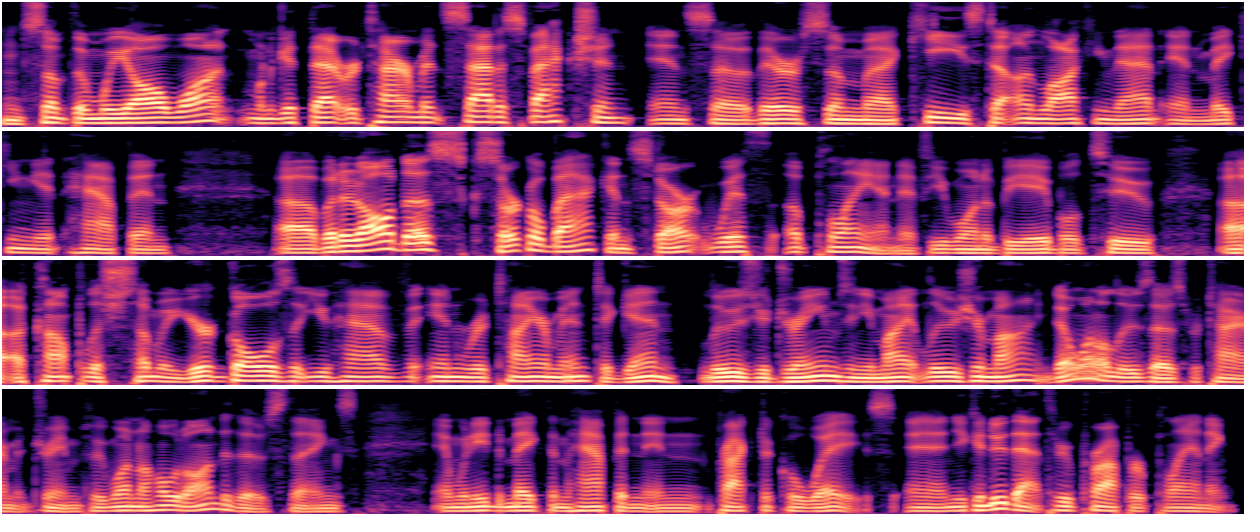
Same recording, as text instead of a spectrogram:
and something we all want. Want to get that retirement satisfaction, and so there are some uh, keys to unlocking that and making it happen. Uh, but it all does circle back and start with a plan. If you want to be able to uh, accomplish some of your goals that you have in retirement, again, lose your dreams and you might lose your mind. Don't want to lose those retirement dreams. We want to hold on to those things and we need to make them happen in practical ways. And you can do that through proper planning.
